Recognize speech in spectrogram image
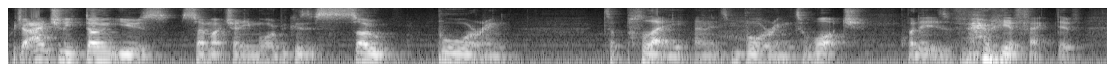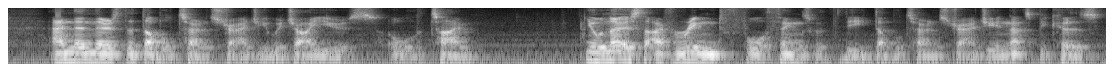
which I actually don't use so much anymore because it's so boring to play and it's boring to watch, but it is very effective. And then there's the double turn strategy, which I use all the time You'll notice that I've ringed four things with the double turn strategy, and that's because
